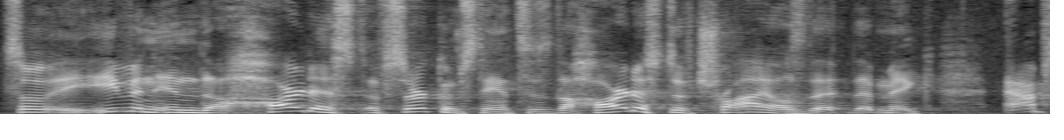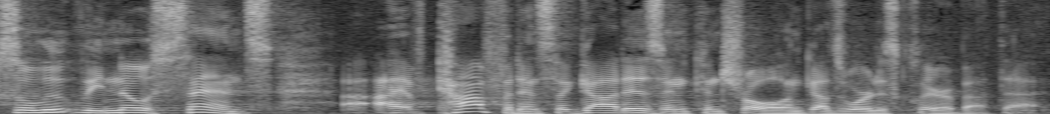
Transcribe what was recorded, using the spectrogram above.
So, even in the hardest of circumstances, the hardest of trials that, that make absolutely no sense, I have confidence that God is in control, and God's word is clear about that.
